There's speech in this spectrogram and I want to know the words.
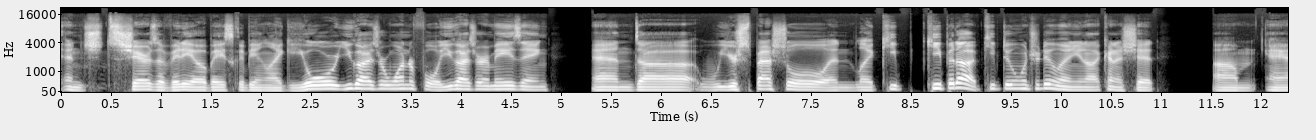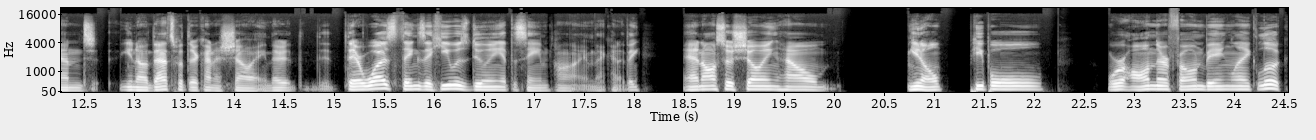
and sh- shares a video basically being like you're you guys are wonderful. You guys are amazing. And uh you're special. And like keep keep it up. Keep doing what you're doing you know that kind of shit. Um and you know that's what they're kind of showing. There there was things that he was doing at the same time that kind of thing. And also showing how you know people were on their phone being like look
